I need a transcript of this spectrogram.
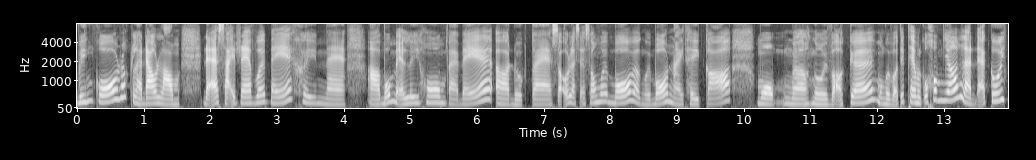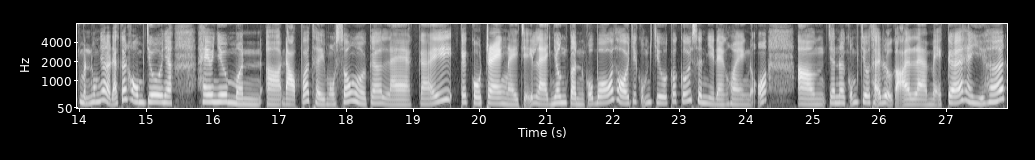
biến cố rất là đau lòng đã xảy ra với bé khi mà uh, bố mẹ ly hôn và bé uh, được tòa sổ là sẽ sống với bố và người bố này thì có một uh, người vợ kế một người vợ tiếp theo. Mình cũng không nhớ là đã cưới mình không nhớ là đã kết hôn chưa nha. Theo như mình uh, đọc á, thì một số người kêu là cái cái cô trang này chỉ là nhân tình của bố thôi chứ cũng chưa có cưới sinh gì đàng hoàng nữa. Uh, cho nên cũng chưa thể được gọi là mẹ kế hay gì hết.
